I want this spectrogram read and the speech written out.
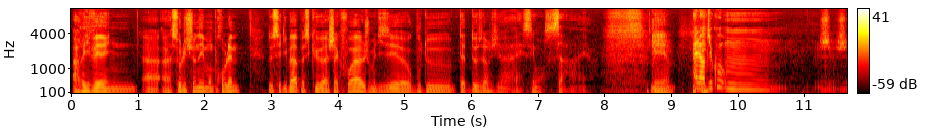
arriver à, solutionner mon problème de célibat parce que à chaque fois je me disais au bout de peut-être deux heures je dis ah, c'est bon ça sert à rien mais euh, Alors du coup, on- je- je-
